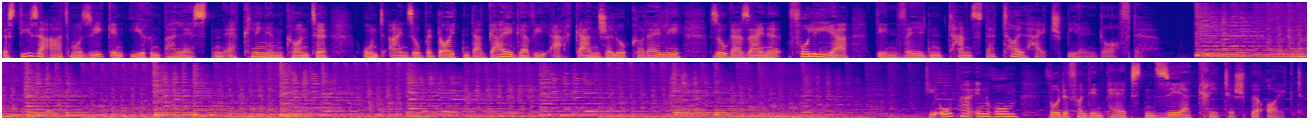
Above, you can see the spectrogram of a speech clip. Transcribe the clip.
dass diese Art Musik in ihren Palästen erklingen konnte und ein so bedeutender Geiger wie Arcangelo Corelli sogar seine Folia, den wilden Tanz der Tollheit, spielen durfte. Die Oper in Rom wurde von den Päpsten sehr kritisch beäugt.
